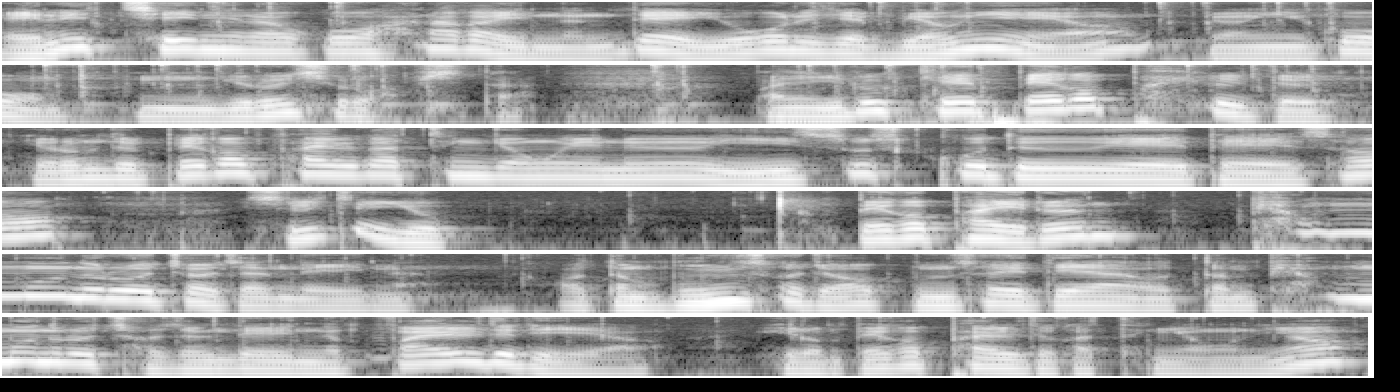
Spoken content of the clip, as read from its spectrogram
nchain이라고 하나가 있는데 요건 이제 명이에요. 명이고 음, 이런 식으로 합시다. 만약 이렇게 백업 파일들 여러분들 백업 파일 같은 경우에는 이 소스 코드에 대해서 실제 요 백업 파일은 평문으로 저장되어 있는 어떤 문서죠. 문서에 대한 어떤 평문으로 저장되어 있는 파일들이에요. 이런 백업 파일들 같은 경우는요.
